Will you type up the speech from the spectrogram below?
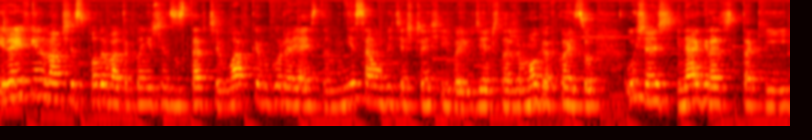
Jeżeli film Wam się spodoba, to koniecznie zostawcie łapkę w górę. Ja jestem niesamowicie szczęśliwa i wdzięczna, że mogę w końcu usiąść i nagrać taki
